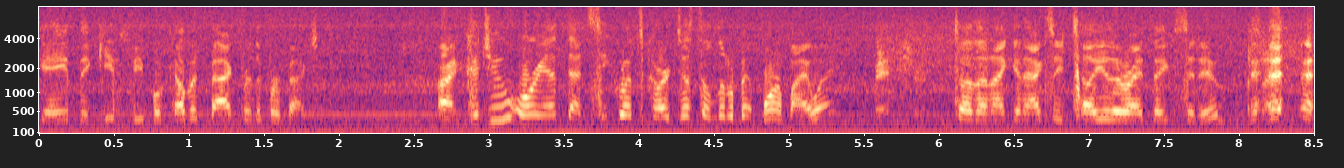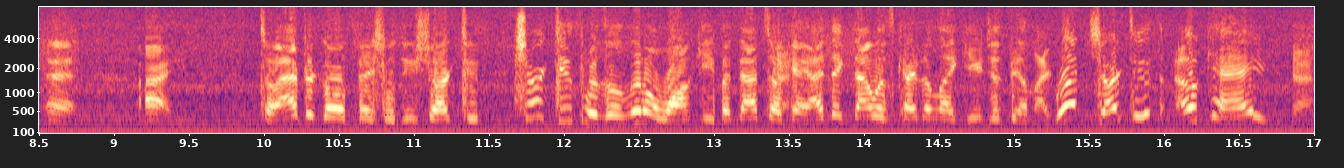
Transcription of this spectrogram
game that keeps people coming back for the perfection. All right, could you orient that sequence card just a little bit more my way? Okay, sure. so then I can actually tell you the right things to do. All right. So after Goldfish, we'll do Shark Tooth. Shark Tooth was a little wonky, but that's okay. Okay. I think that was kind of like you just being like, what, Shark Tooth? Okay. Yeah.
